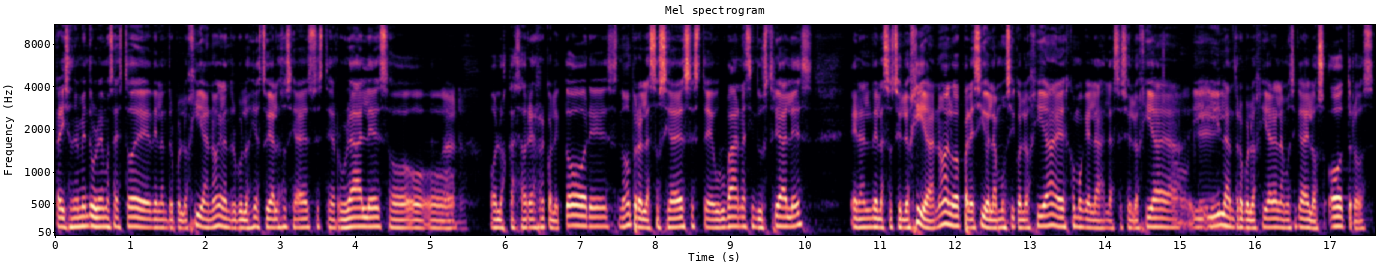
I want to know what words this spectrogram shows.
tradicionalmente volvemos a esto de, la antropología no que la antropología estudia las sociedades este, rurales o- o- o, Claro. o los cazadores recolectores, ¿no? Pero las sociedades este, urbanas, industriales, eran de la sociología, ¿no? Algo parecido. La musicología es como que la, la sociología y, y la antropología era la música de los otros.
